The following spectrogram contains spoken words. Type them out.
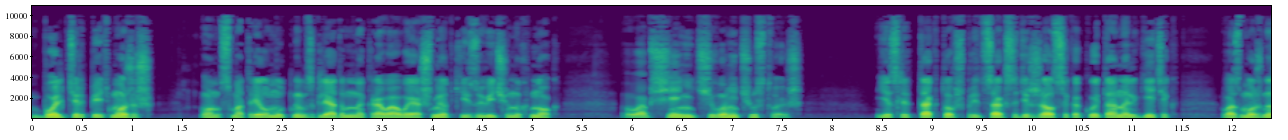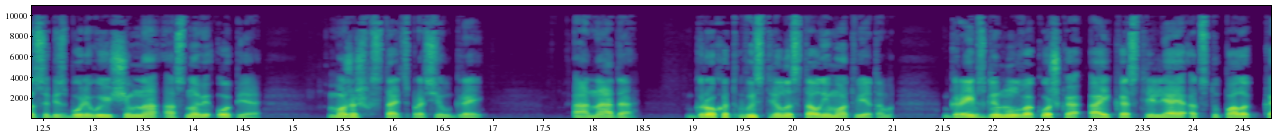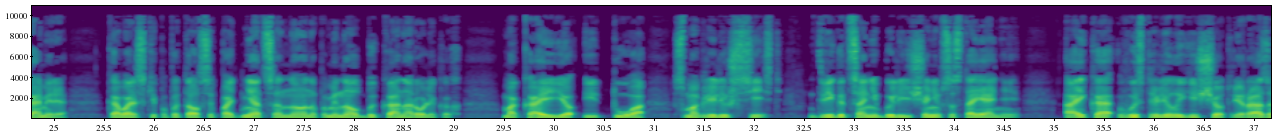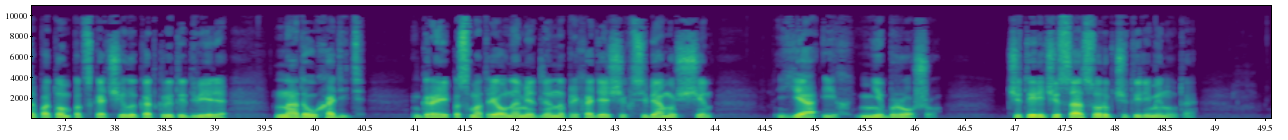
«Боль терпеть можешь?» Он смотрел мутным взглядом на кровавые ошметки изувеченных ног вообще ничего не чувствуешь. Если так, то в шприцах содержался какой-то анальгетик, возможно, с обезболивающим на основе опия. «Можешь встать?» — спросил Грей. «А надо?» Грохот выстрела стал ему ответом. Грей взглянул в окошко, Айка, стреляя, отступала к камере. Ковальский попытался подняться, но напоминал быка на роликах. Макайо и Туа смогли лишь сесть. Двигаться они были еще не в состоянии. Айка выстрелила еще три раза, потом подскочила к открытой двери. «Надо уходить». Грей посмотрел на медленно приходящих в себя мужчин. «Я их не брошу». Четыре часа сорок четыре минуты.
